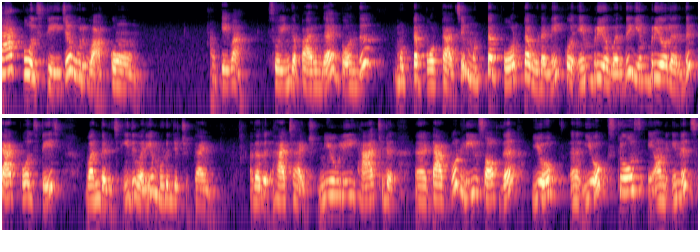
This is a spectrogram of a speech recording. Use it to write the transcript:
டேட்போல் ஸ்டேஜை உருவாக்கும். ஓகேவா ஸோ இங்கே பாருங்கள் இப்போ வந்து முட்டை போட்டாச்சு. முட்டை போட்ட உடனே எம்ப்ரியோ வருது. எம்ப்ரியோலேருந்து டேட்போல் ஸ்டேஜ் வந்துடுச்சு. இது வரையும் முடிஞ்சிடுச்சு டைம் அதாவது ஹேட்ச் ஆயிடுச்சு. Newly hatched tadpole lives off the yolk yolk stores on in its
